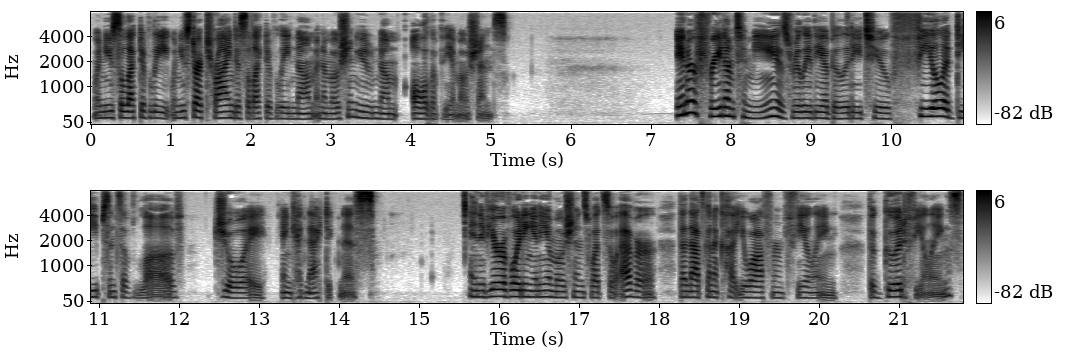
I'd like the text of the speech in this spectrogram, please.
When you selectively, when you start trying to selectively numb an emotion, you numb all of the emotions. Inner freedom to me is really the ability to feel a deep sense of love, joy, and connectedness. And if you're avoiding any emotions whatsoever, then that's going to cut you off from feeling the good feelings.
